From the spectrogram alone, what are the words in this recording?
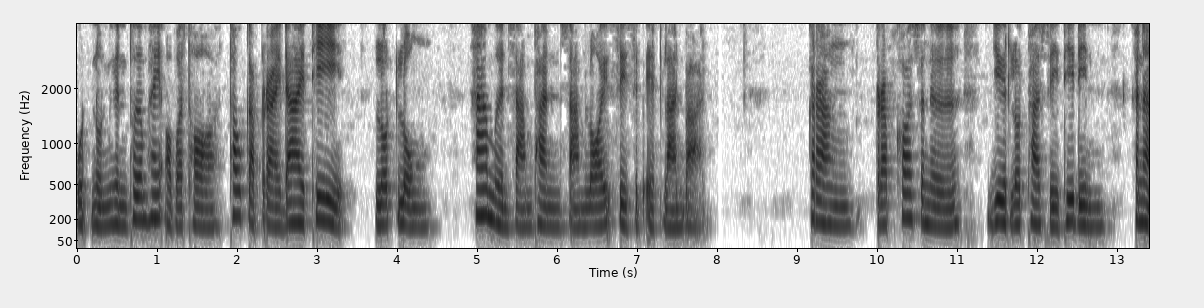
อุดหนุนเงินเพิ่มให้อปท เท่ากับรายได้ที่ลดลง 53,341 ล้านบาทครัง รับข้อเสนอ ยืดลดภาษีที่ดิน ขณะ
